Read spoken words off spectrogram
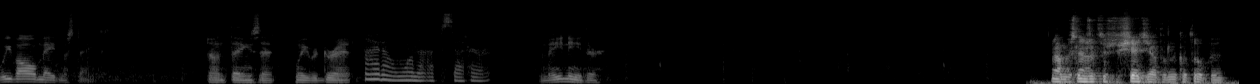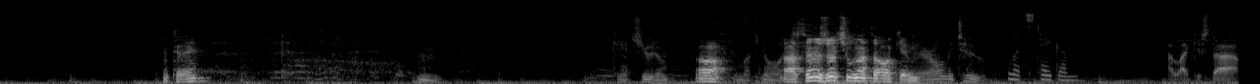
We've all made mistakes. Done things that we regret. I don't want to upset her. Me neither. A, myślałem, że ktoś tu siedzi, a to tylko trupy. Okej. Can't shoot them. O, Too much noise. a ten rzucił na to okiem. There are only two. Let's take him. I like your style.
